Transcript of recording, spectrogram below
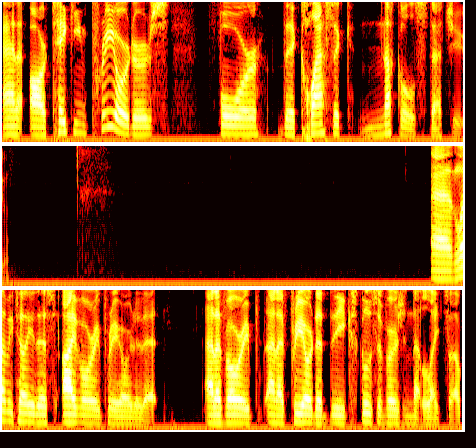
and are taking pre-orders for the classic Knuckles statue. And let me tell you this, I've already pre-ordered it and I've already and I've pre-ordered the exclusive version that lights up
